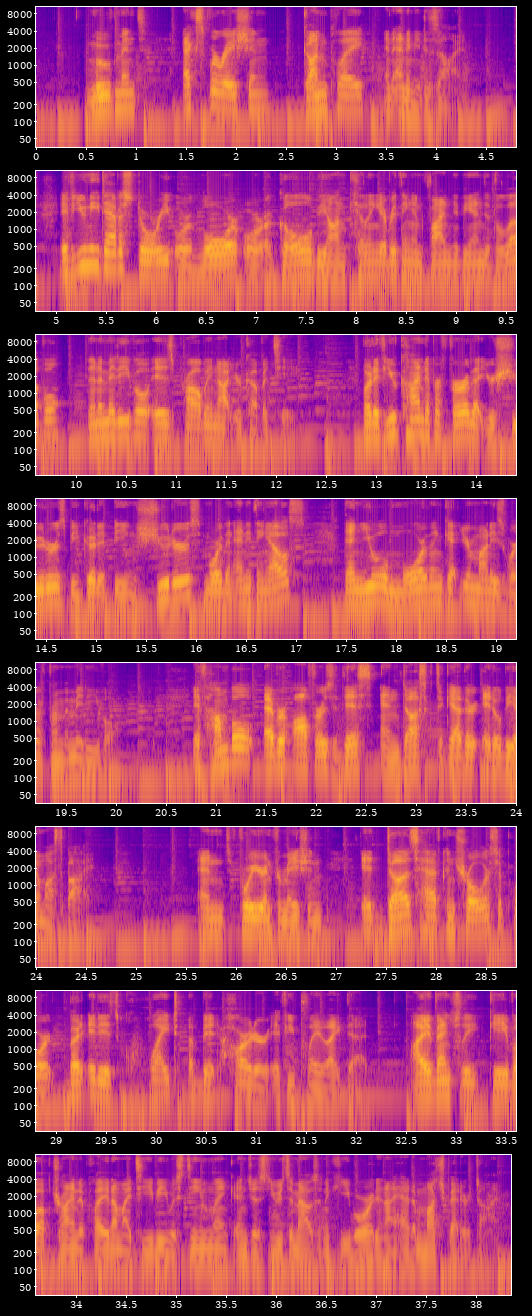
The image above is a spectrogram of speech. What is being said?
movement, exploration, gunplay, and enemy design. If you need to have a story or lore or a goal beyond killing everything and finding the end of the level, then Amid Evil is probably not your cup of tea. But if you kind of prefer that your shooters be good at being shooters more than anything else, then you will more than get your money's worth from Amid Evil. If Humble ever offers this and Dusk together, it'll be a must buy. And for your information, it does have controller support, but it is quite a bit harder if you play like that. I eventually gave up trying to play it on my TV with Steam Link and just used a mouse and a keyboard, and I had a much better time.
